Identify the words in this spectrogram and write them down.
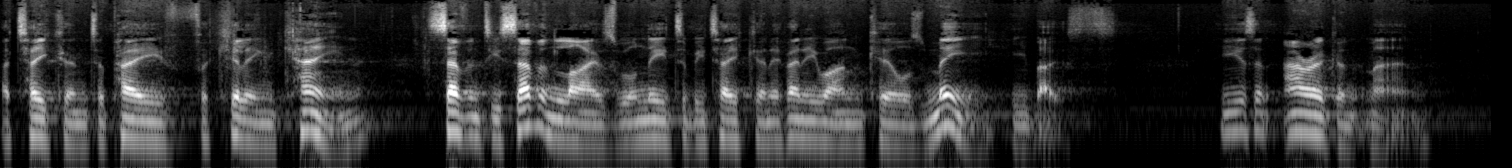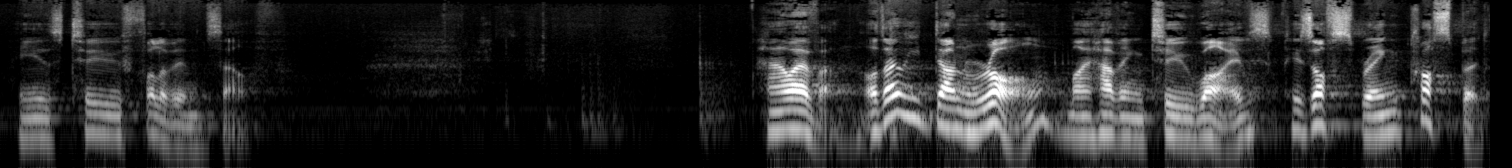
are taken to pay for killing Cain, 77 lives will need to be taken if anyone kills me, he boasts. He is an arrogant man. He is too full of himself. However, although he'd done wrong by having two wives, his offspring prospered.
